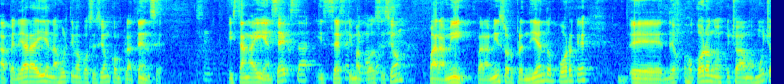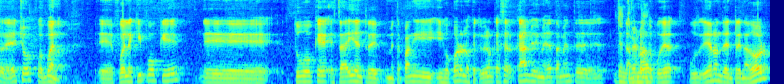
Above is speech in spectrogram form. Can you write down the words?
a pelear ahí en la última posición con Platense. Y están ahí en sexta y séptima, posición. Para mí, para mí sorprendiendo porque eh, de Jocoro no escuchábamos mucho. De hecho, pues bueno, eh, fue el equipo que eh, tuvo que estar ahí entre Metapán y, Jocoro los que tuvieron que hacer cambio inmediatamente de, pronto pudieron, de entrenador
